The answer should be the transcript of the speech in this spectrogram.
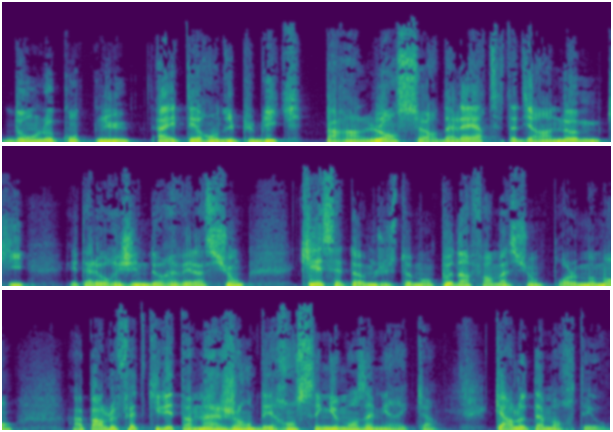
dont le contenu a été rendu public par un lanceur d'alerte, c'est-à-dire un homme qui est à l'origine de révélations. Qui est cet homme, justement? Peu d'informations pour le moment, à part le fait qu'il est un agent des renseignements américains. Carlotta Morteo.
